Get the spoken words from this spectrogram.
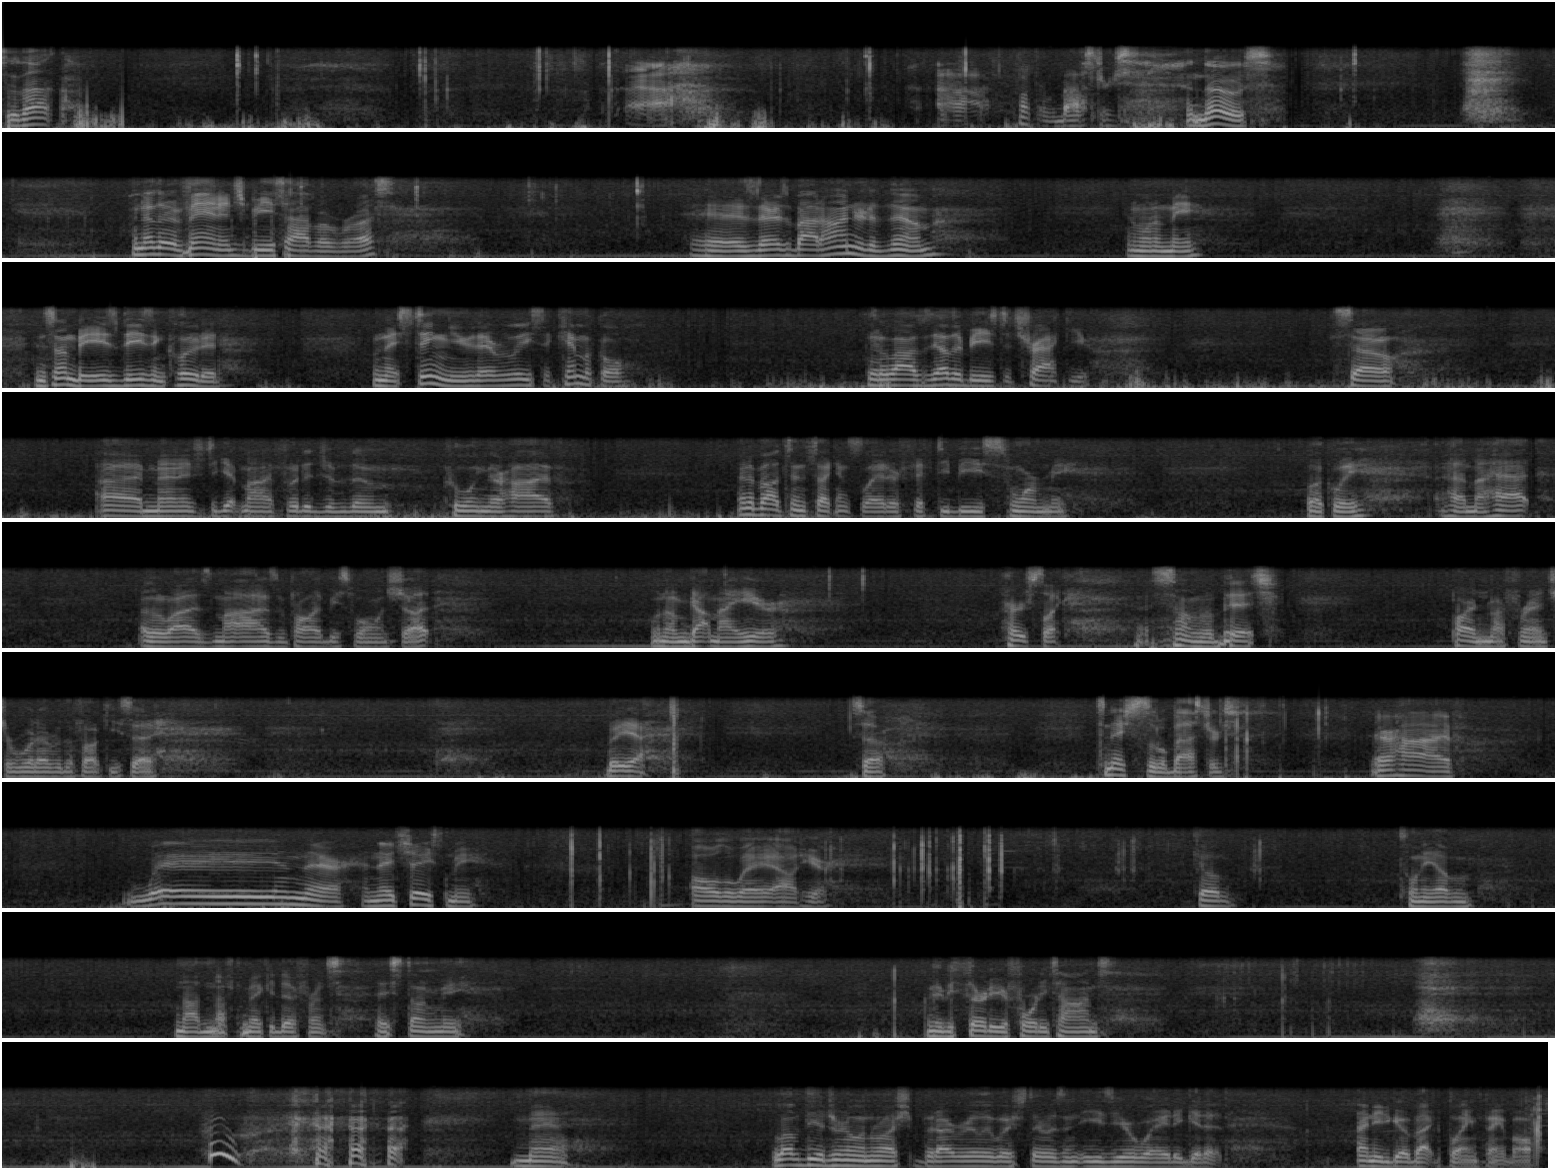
So that ah, ah fucking bastards. And those another advantage bees have over us is there's about a hundred of them and one of me. And some bees, these included, when they sting you, they release a chemical that allows the other bees to track you. So I managed to get my footage of them cooling their hive. And about 10 seconds later, 50 bees swarmed me. Luckily, I had my hat. Otherwise, my eyes would probably be swollen shut. One of them got my ear. Hurts like son of a bitch. Pardon my French or whatever the fuck you say. But yeah. So, tenacious little bastards. Their hive way in there and they chased me all the way out here. Killed 20 of them. Not enough to make a difference. They stung me maybe 30 or 40 times. Whew. Man. Love the adrenaline rush, but I really wish there was an easier way to get it. I need to go back to playing paintball.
